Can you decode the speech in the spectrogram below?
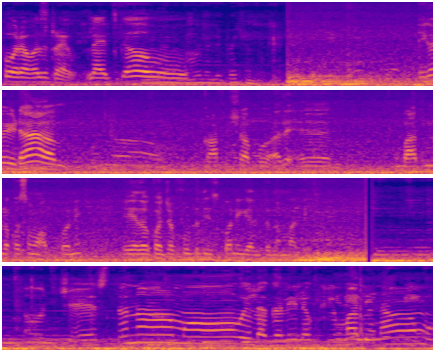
Four hours drive let's go ఇగో ఇడ కాఫీ షాప్ అదే బాత్రూమ్ల కోసం ఆపుకొని ఏదో కొంచెం ఫుడ్ తీసుకొని వెళ్తున్నాం మళ్ళీ. వచ్చేస్తున్నాము. వీళ్ళ గలీలోకి మళ్ళీనాము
